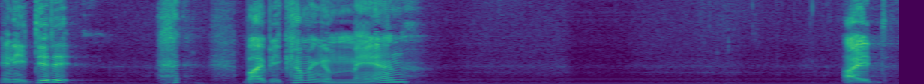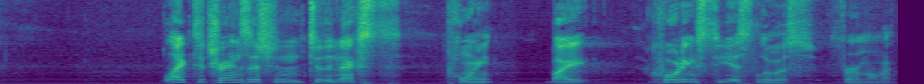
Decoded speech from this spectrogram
And he did it by becoming a man. I'd like to transition to the next point by quoting C.S. Lewis for a moment.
